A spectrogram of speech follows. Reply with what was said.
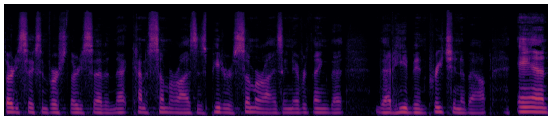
36 and verse 37. That kind of summarizes, Peter is summarizing everything that, that he had been preaching about and,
